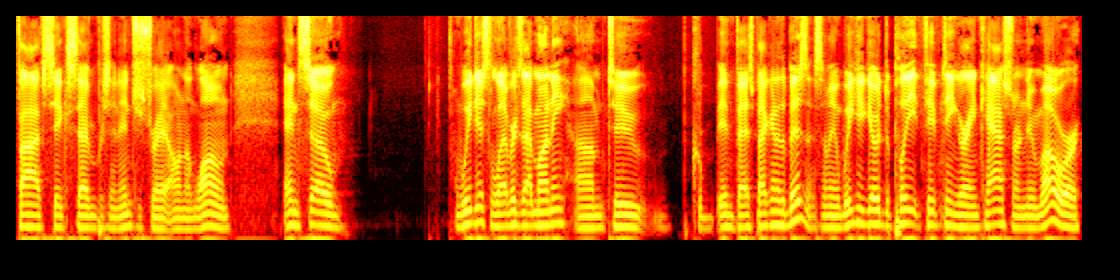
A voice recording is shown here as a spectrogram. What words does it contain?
five, six, seven percent interest rate on a loan, and so we just leverage that money um, to invest back into the business. I mean, we could go deplete 15 grand cash on a new mower,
